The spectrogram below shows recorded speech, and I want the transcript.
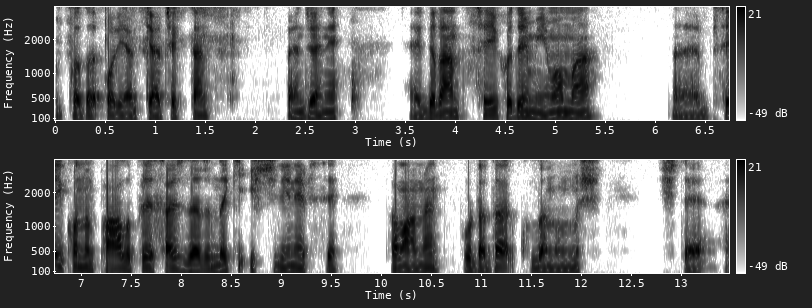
Burada da Orient gerçekten bence hani e, Grand Seiko demeyeyim ama e, Seiko'nun pahalı presajlarındaki işçiliğin hepsi tamamen burada da kullanılmış. İşte e,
